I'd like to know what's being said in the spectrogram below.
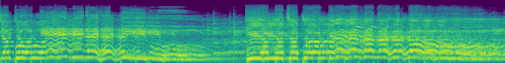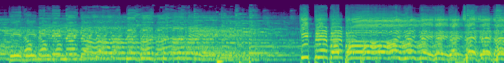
जब अकेली रहती हूँ कि अब जब अकेला रहता हूँ तेरा मिलना याद आता है। कि बेवफा ये तेरा चेहरा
